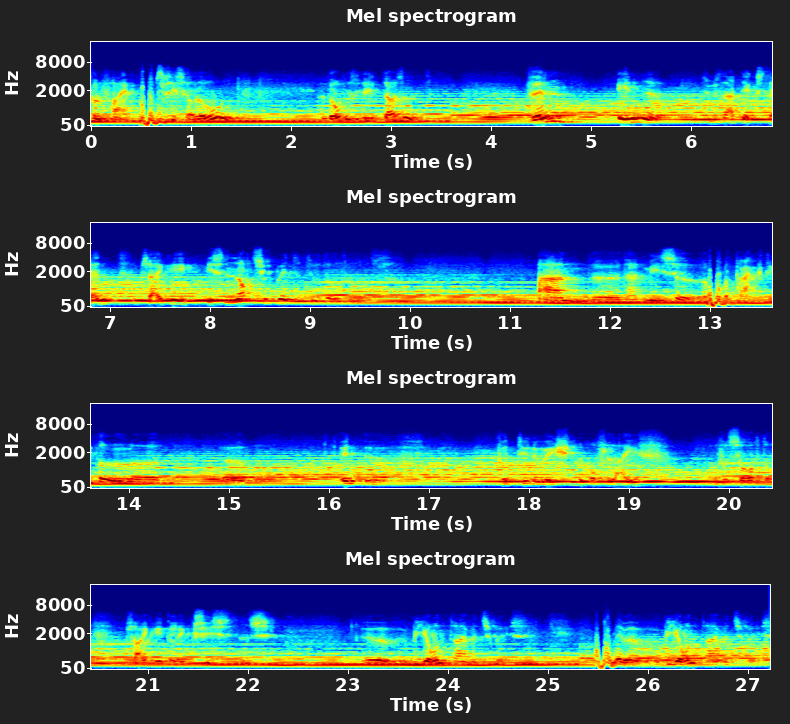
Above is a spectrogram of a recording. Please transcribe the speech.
confinements. It is alone, and obviously it doesn't. Then, in that extent, psyche is not submitted to those laws. And uh, that means uh, a practical uh, uh, in, uh, continuation of life, of a sort of psychical existence beyond time and space. Beyond time and space.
